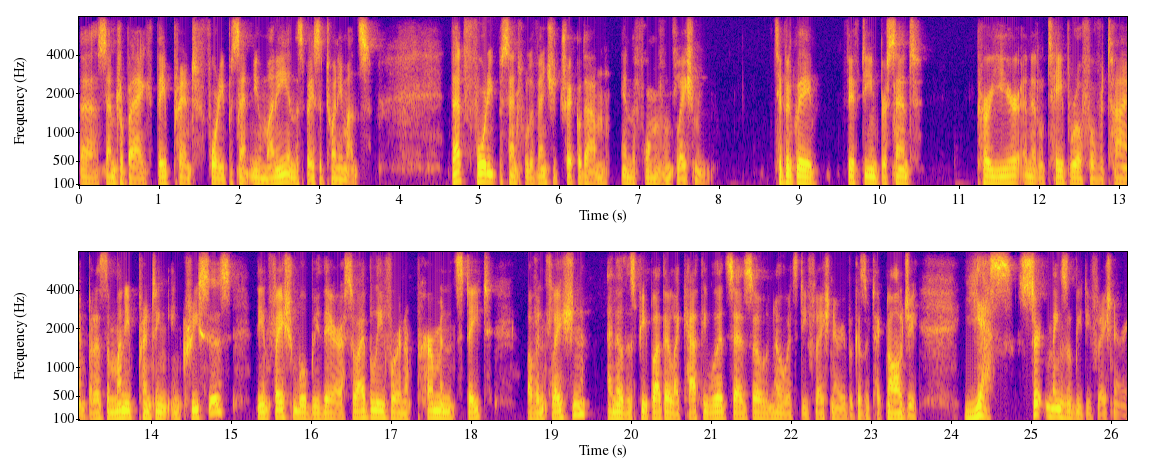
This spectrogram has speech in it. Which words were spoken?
Uh, central bank, they print forty percent new money in the space of twenty months. That forty percent will eventually trickle down in the form of inflation. Typically, fifteen percent per year and it'll taper off over time. But as the money printing increases, the inflation will be there. So I believe we're in a permanent state of inflation. I know there's people out there like Cathie Wood says, oh no, it's deflationary because of technology. Yes, certain things will be deflationary.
